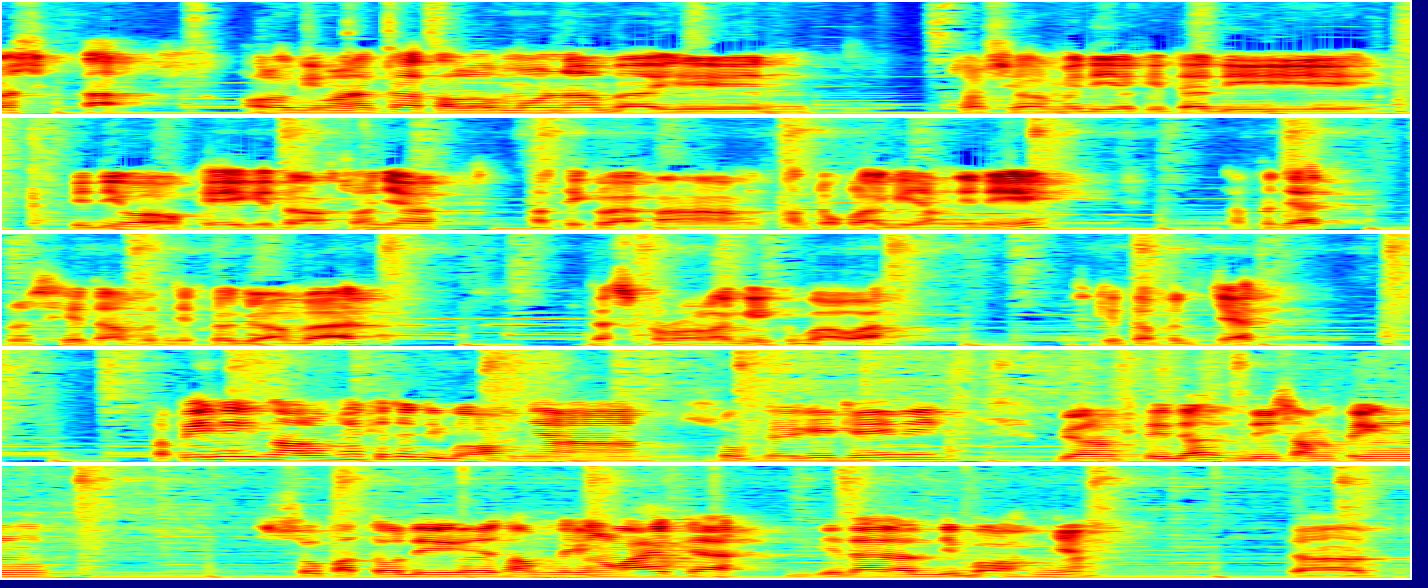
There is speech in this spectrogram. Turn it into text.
Terus kak kalau gimana kak kalau mau nambahin sosial media kita di video? Oke kita langsung aja ketik uh, ketuk lagi yang ini. Kita pencet terus kita pencet ke gambar kita scroll lagi ke bawah terus kita pencet. Tapi ini naruhnya kita di bawahnya sub GG ini. Biar tidak di samping sub atau di samping like ya kita di bawahnya. Kita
